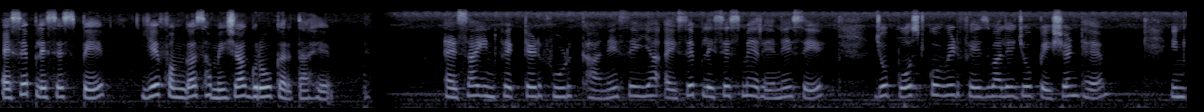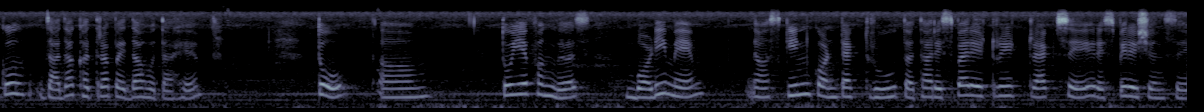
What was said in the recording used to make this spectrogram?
ऐसे प्लेसेस पे ये फंगस हमेशा ग्रो करता है। ऐसा इन्फेक्टेड फ़ूड खाने से या ऐसे प्लेसेस में रहने से जो पोस्ट कोविड फ़ेज़ वाले जो पेशेंट हैं, इनको ज़्यादा खतरा पैदा होता है। तो तो ये फंगस बॉडी में स्किन कांटेक्ट थ्रू तथा रेस्पिरेटरी ट्रैक्ट से रेस्पिरेशन से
